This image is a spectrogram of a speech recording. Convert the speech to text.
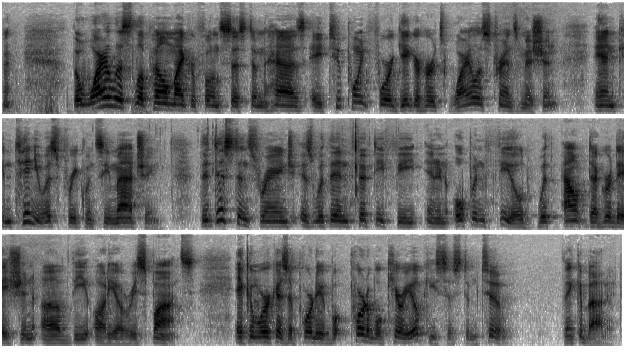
the wireless lapel microphone system has a 2.4 gigahertz wireless transmission and continuous frequency matching. The distance range is within 50 feet in an open field without degradation of the audio response. It can work as a portable, portable karaoke system too. Think about it.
